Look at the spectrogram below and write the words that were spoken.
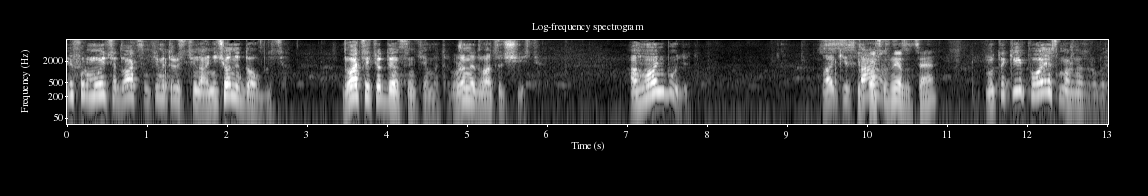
і формується 20 см стіна. Нічого не довбиться. 21 см, вже не 26. Огонь буде. Лайки Ти що ставимо. знизу це. Ну такий пояс можна зробити.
